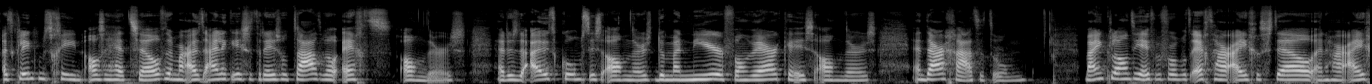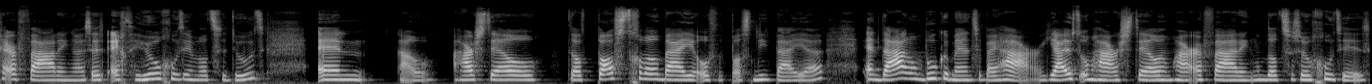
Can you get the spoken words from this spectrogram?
het klinkt misschien als hetzelfde, maar uiteindelijk is het resultaat wel echt anders. dus de uitkomst is anders, de manier van werken is anders. En daar gaat het om. Mijn klant die heeft bijvoorbeeld echt haar eigen stijl en haar eigen ervaringen. Ze is echt heel goed in wat ze doet. En nou, haar stijl dat past gewoon bij je of het past niet bij je. En daarom boeken mensen bij haar. Juist om haar stijl, om haar ervaring, omdat ze zo goed is.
